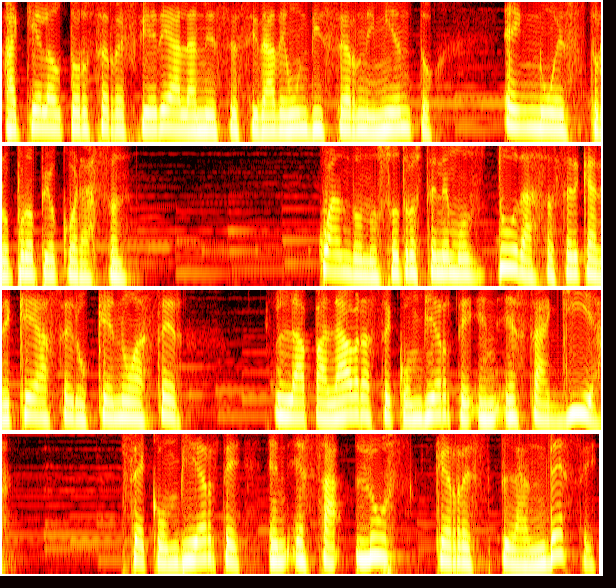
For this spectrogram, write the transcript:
Aquí el autor se refiere a la necesidad de un discernimiento en nuestro propio corazón. Cuando nosotros tenemos dudas acerca de qué hacer o qué no hacer, la palabra se convierte en esa guía, se convierte en esa luz que resplandece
